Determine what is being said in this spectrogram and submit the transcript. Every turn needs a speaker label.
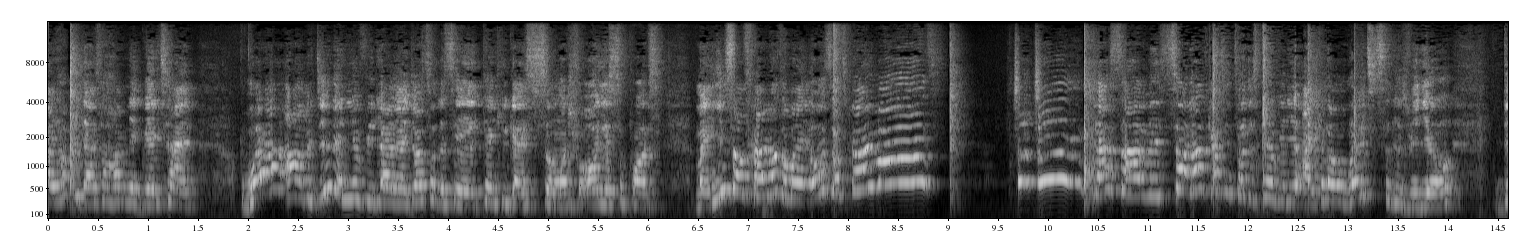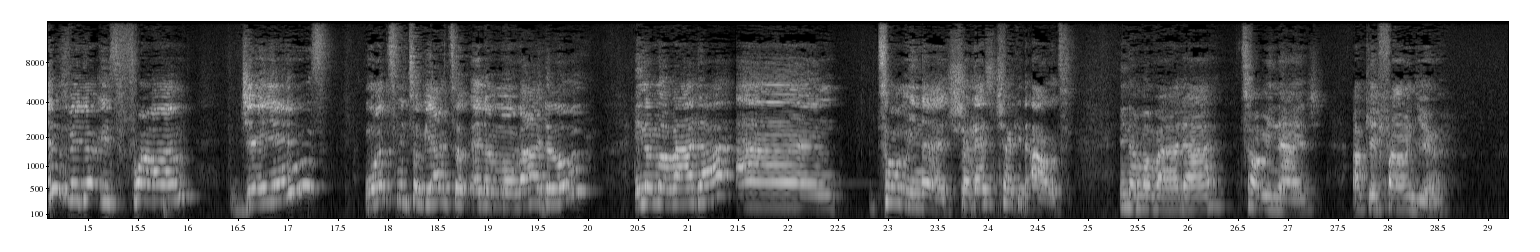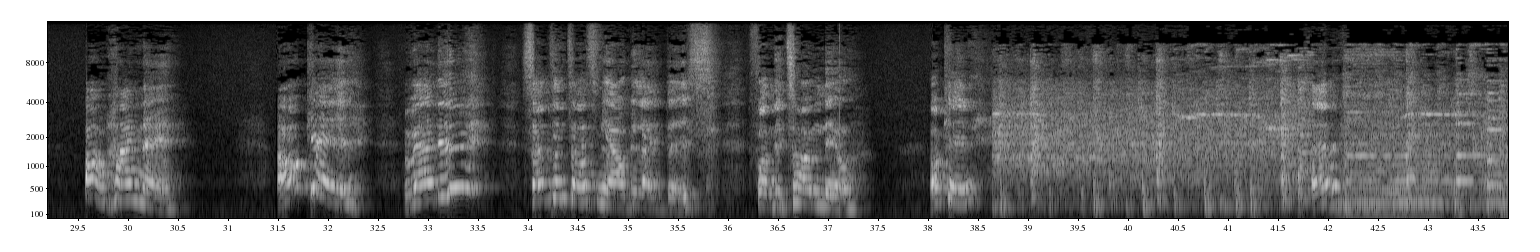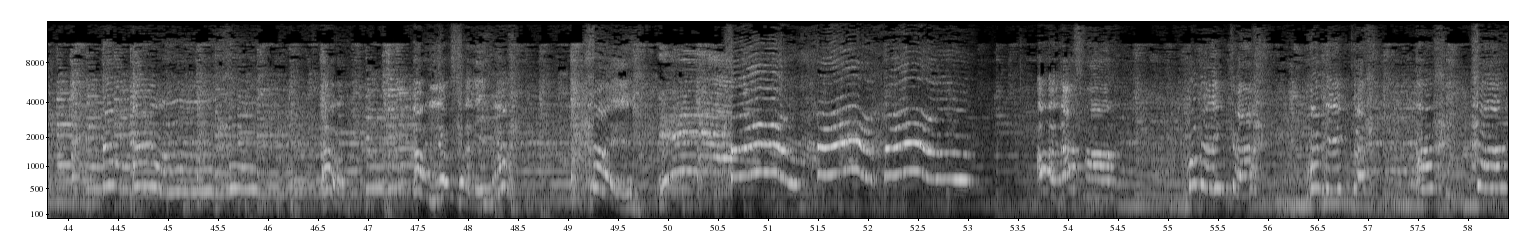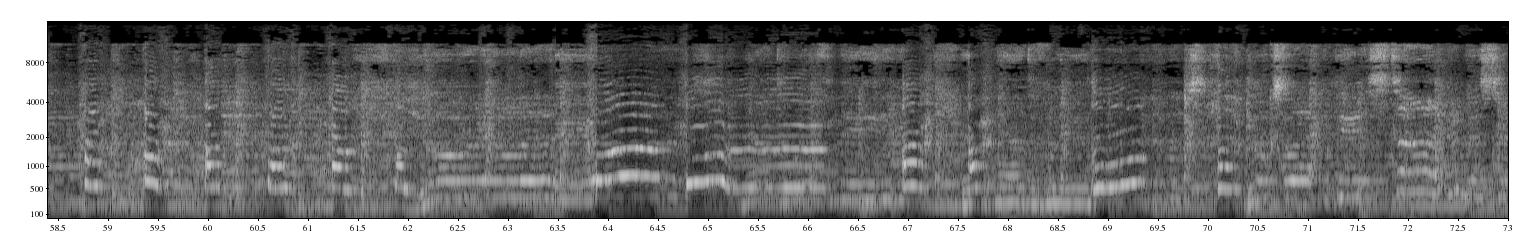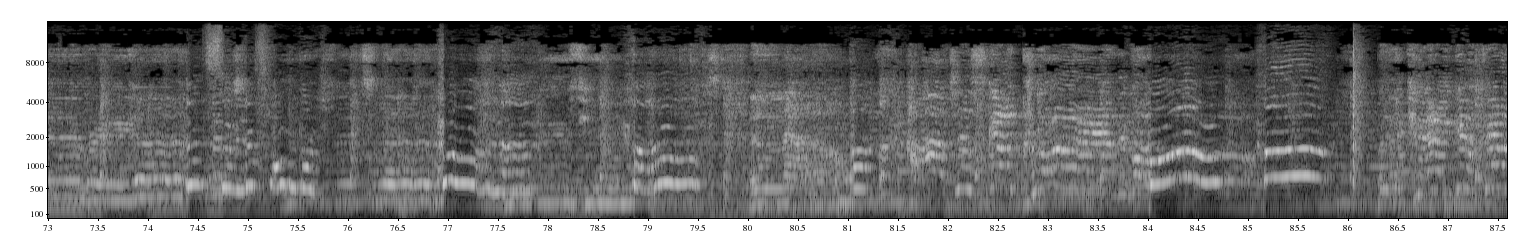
Speaker 1: I hope you guys are having a great time. Well, I'll be doing a new video and I just want to say thank you guys so much for all your support. My new subscribers and my old subscribers! Cha-ching! Yes, service. So let's get into this new video. I cannot wait to see this video. This video is from James. Wants me to react to Enamorado, Enamorada and Tommy Minaj. So let's check it out. Enamorada, Tommy Minaj. Okay, found you. Oh, honey. Okay, ready? Something tells me I'll be like this from the thumbnail. Okay. Huh?
Speaker 2: And now I just can't cry anymore. But I can't.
